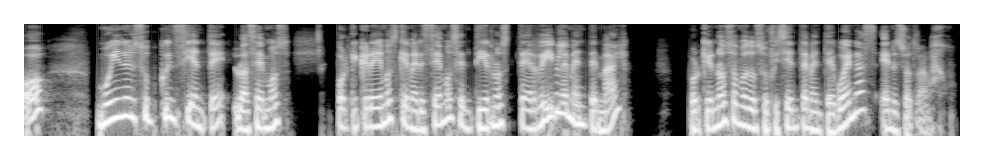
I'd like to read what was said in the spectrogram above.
O muy en el subconsciente lo hacemos porque creemos que merecemos sentirnos terriblemente mal porque no somos lo suficientemente buenas en nuestro trabajo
